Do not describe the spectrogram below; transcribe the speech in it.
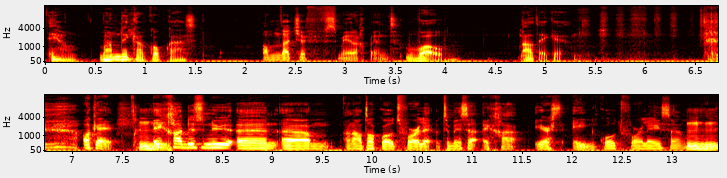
Eeuw, waarom denk ik aan kopkaas? Omdat je smerig bent. Wow. I'll take it. Oké, Mhm. ik ga dus nu een, ehm, een aantal quotes voorlezen. Tenminste, ik ga eerst één quote voorlezen. Mhm.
